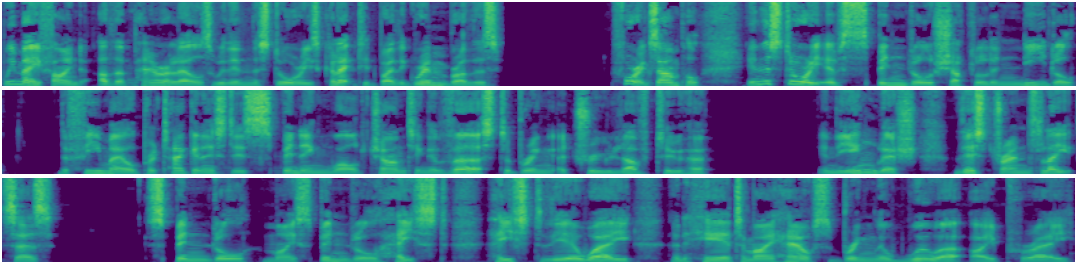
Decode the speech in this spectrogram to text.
We may find other parallels within the stories collected by the Grimm brothers. For example, in the story of Spindle, Shuttle, and Needle, the female protagonist is spinning while chanting a verse to bring a true love to her. In the English, this translates as Spindle, my spindle, haste, haste thee away, and here to my house bring the wooer, I pray.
